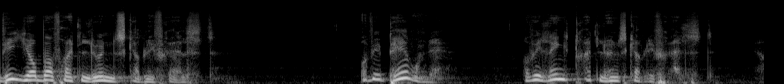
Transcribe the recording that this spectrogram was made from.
Vi jobber for at Lund skal bli frelst. Og vi ber om det. Og vi lengter at Lund skal bli frelst. Ja.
